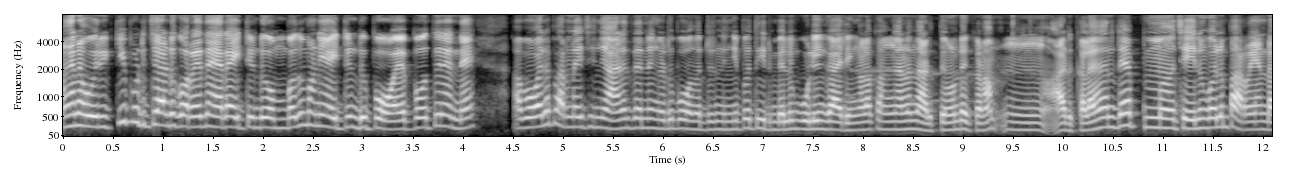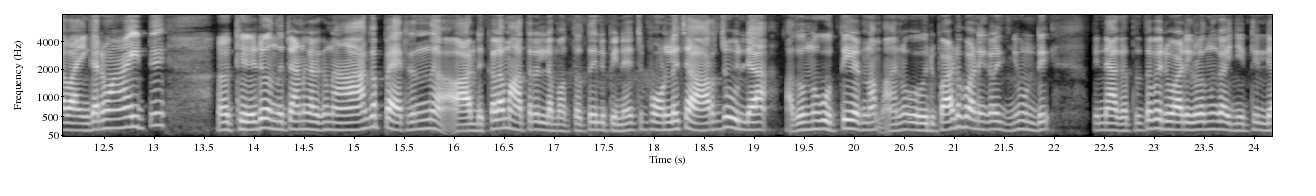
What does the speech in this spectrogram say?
അങ്ങനെ ഒരുക്കി പിടിച്ചാണ്ട് കുറേ നേരമായിട്ടുണ്ട് ഒമ്പത് മണി ആയിട്ടുണ്ട് പോയപ്പോത്തിന് തന്നെ അതുപോലെ പറഞ്ഞേച്ച് ഞാനും തന്നെ ഇങ്ങോട്ട് പോന്നിട്ടുണ്ട്. ഇനിയിപ്പോൾ തിരുമ്പലും കുളിയും കാര്യങ്ങളൊക്കെ അങ്ങനെ നടത്തിക്കൊണ്ട് നിൽക്കണം അടുക്കളേന്റെ ചേലും കോലും പറയണ്ട. ഭയങ്കരമായിട്ട് കേട് വന്നിട്ടാണ് കിടക്കുന്നത് ആകെ പരന്ന് അടുക്കള മാത്രമല്ല മൊത്തത്തിൽ പിന്നെ ഫോണിൽ ചാർജും ഇല്ല. അതൊന്ന് കുത്തിയിടണം. അങ്ങനെ ഒരുപാട് പണികൾ ഇനിയും ഉണ്ട് പിന്നെ അകത്തത്തെ പരിപാടികളൊന്നും കഴിഞ്ഞിട്ടില്ല.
